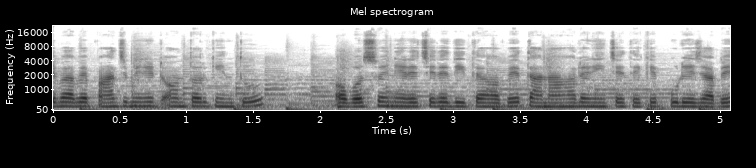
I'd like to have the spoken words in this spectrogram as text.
এভাবে পাঁচ মিনিট অন্তর কিন্তু অবশ্যই নেড়ে চেড়ে দিতে হবে, তা না হলে নিচে থেকে পুড়ে যাবে।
